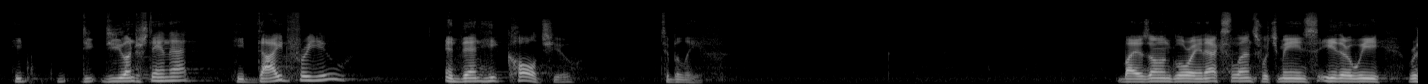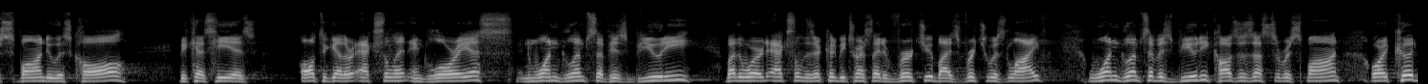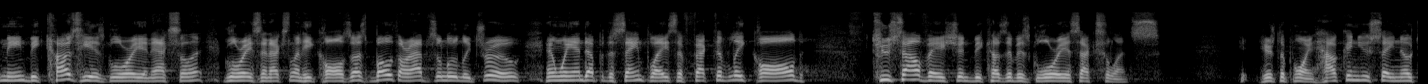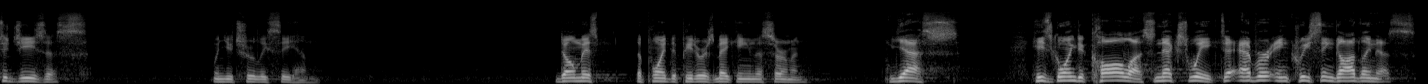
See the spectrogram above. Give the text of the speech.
He, do, do you understand that? He died for you, and then he called you to believe. By his own glory and excellence, which means either we respond to his call because he is altogether excellent and glorious, in one glimpse of his beauty. By the word excellence, there could be translated virtue by his virtuous life. One glimpse of his beauty causes us to respond, or it could mean because he is glory and excellent, glorious and excellent, he calls us. Both are absolutely true, and we end up at the same place, effectively called to salvation because of his glorious excellence. Here's the point How can you say no to Jesus when you truly see him. Don't miss the point that Peter is making in the sermon. Yes, he's going to call us next week to ever increasing godliness.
